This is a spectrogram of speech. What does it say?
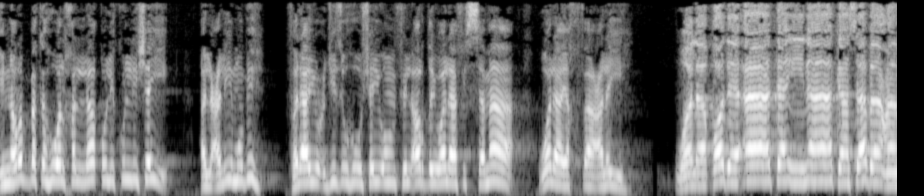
ان ربك هو الخلاق لكل شيء العليم به. فلا يعجزه شيء في الأرض ولا في السماء ولا يخفى عليه. ولقد اتيناك سبعا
